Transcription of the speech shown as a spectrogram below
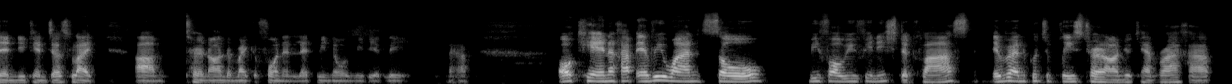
then you can just like um, turn on the microphone and let me know immediately นะครับ Okay นะครับ everyone so before we finish the class everyone could you please turn on your camera ครับ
